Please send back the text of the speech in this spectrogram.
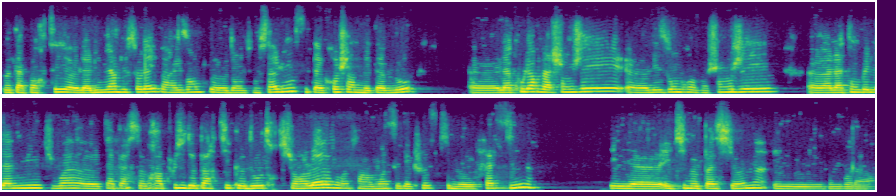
peut t'apporter la lumière du soleil, par exemple, dans ton salon, si tu accroches un de mes tableaux, euh, la couleur va changer, euh, les ombres vont changer. Euh, à la tombée de la nuit, tu vois, tu apercevras plus de parties que d'autres sur l'œuvre. Enfin, moi, c'est quelque chose qui me fascine et, et qui me passionne. Et donc voilà.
